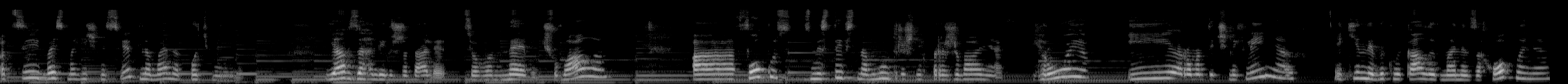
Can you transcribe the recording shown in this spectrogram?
оцей весь магічний світ для мене потьмянів. Я взагалі вже далі цього не відчувала. А фокус змістився на внутрішніх переживаннях героїв і романтичних лініях, які не викликали в мене захоплення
